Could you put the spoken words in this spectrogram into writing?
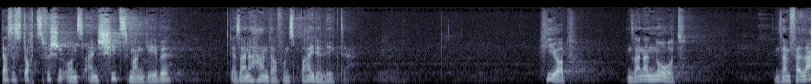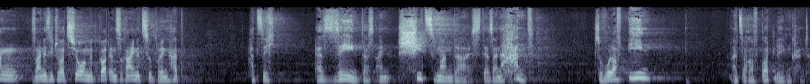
dass es doch zwischen uns einen Schiedsmann gebe, der seine Hand auf uns beide legte. Hiob in seiner Not, in seinem Verlangen, seine Situation mit Gott ins Reine zu bringen, hat, hat sich ersehnt, dass ein Schiedsmann da ist, der seine Hand sowohl auf ihn als auch auf Gott legen könnte.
